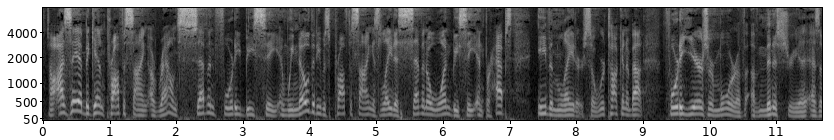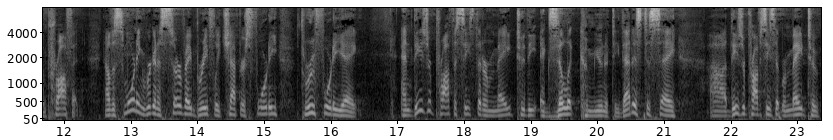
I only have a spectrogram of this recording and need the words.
Now, Isaiah began prophesying around 740 BC, and we know that he was prophesying as late as 701 BC and perhaps even later. So we're talking about 40 years or more of, of ministry as a prophet. Now, this morning we're going to survey briefly chapters 40 through 48. And these are prophecies that are made to the exilic community. That is to say, uh, these are prophecies that were made to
